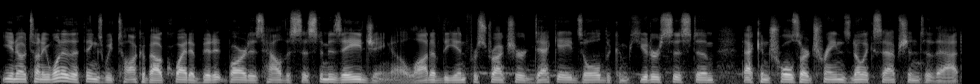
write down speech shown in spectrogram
you know, Tony, one of the things we talk about quite a bit at BART is how the system is aging. A lot of the infrastructure, decades old, the computer system that controls our trains, no exception to that.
